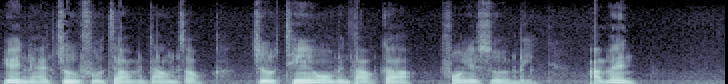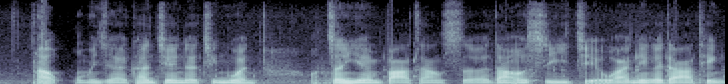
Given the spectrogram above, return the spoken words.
愿你来祝福在我们当中。主，听我们祷告，奉耶稣的名，阿门。好，我们一起来看今天的经文，箴言八章十二到二十一节，我来念给大家听。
